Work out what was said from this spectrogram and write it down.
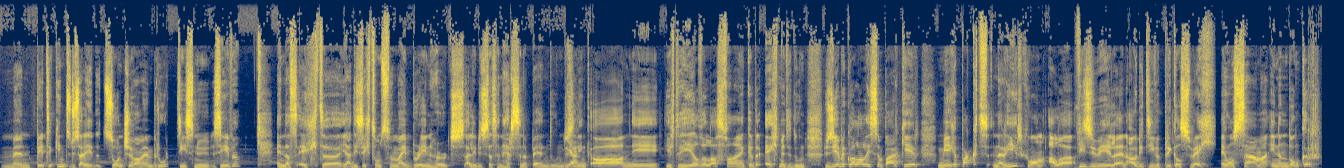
Mijn petekind, dus allee, het zoontje van mijn broer, die is nu zeven. En dat is echt, eh, ja, die zegt soms, my brain hurts. Allee, dus dat zijn hersenen pijn doen. Dus Ja. ik denk, ah nee, die heeft er heel veel last van en ik heb er echt mee te doen. Dus die heb ik wel al eens een paar keer meegepakt naar hier. Gewoon alle visuele en auditieve prikkels weg. En gewoon samen in een donker.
